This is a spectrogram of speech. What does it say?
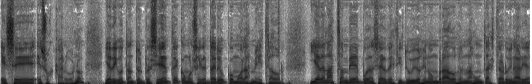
esos cargos. ¿no? Ya digo, tanto el presidente como el secretario como el administrador. Y además también pueden ser destituidos y nombrados en una junta extraordinaria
